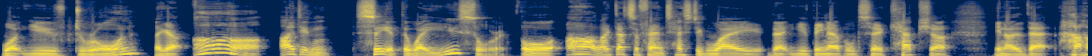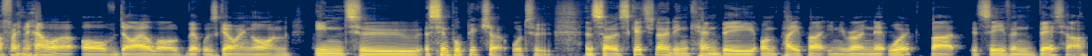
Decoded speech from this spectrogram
what you've drawn, they go, Oh, I didn't see it the way you saw it. Or, Oh, like that's a fantastic way that you've been able to capture you know, that half an hour of dialogue that was going on into a simple picture or two. And so sketchnoting can be on paper in your own network, but it's even better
